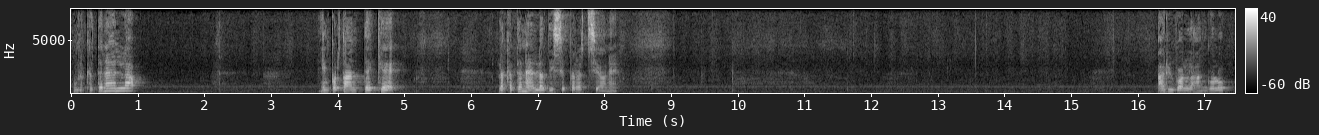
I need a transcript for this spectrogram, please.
Una catenella. È importante che la catenella di separazione. Arrivo all'angolo.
